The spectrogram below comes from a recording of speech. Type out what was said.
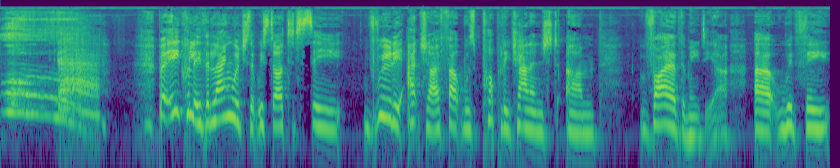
oh, Yeah. But equally, the language that we started to see really, actually, I felt was properly challenged um, via the media uh, with the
